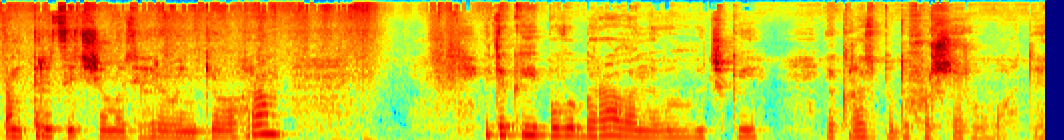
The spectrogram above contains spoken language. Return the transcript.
там 30 чимось гривень кілограм. І такий повибирала невеличкий, якраз буду фарширувати.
